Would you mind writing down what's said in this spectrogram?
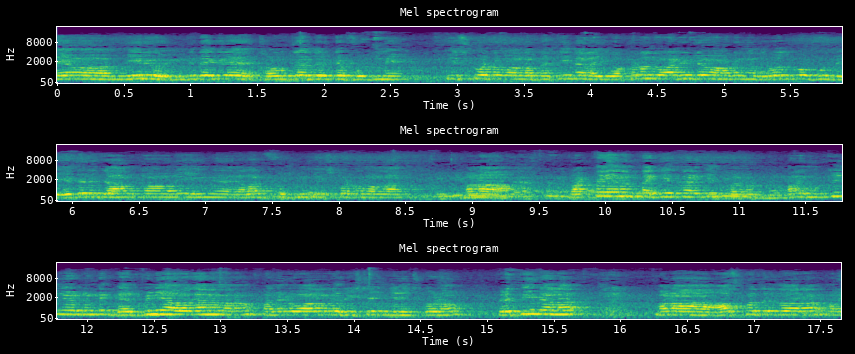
మేము మీరు ఇంటి దగ్గరే చౌకగా దొరికే ఫుడ్ని తీసుకోవడం వల్ల ప్రతి నెల ఈ ఒక్కరోజు వాడింటే అవడం కదా. రోజుకో ఫుడ్ ఏదైనా జామ్ కావాలి ఎలాంటి ఫుడ్ తీసుకోవటం తీసుకోవడం వల్ల మన రక్తహీనం తగ్గించడానికి మనకి ముఖ్యంగా ఏంటంటే గర్భిణీ అవగానే మనం పన్నెండు వారాల్లో రిజిస్ట్రేషన్ చేయించుకోవడం. ప్రతి నెల మన ఆసుపత్రి ద్వారా మన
